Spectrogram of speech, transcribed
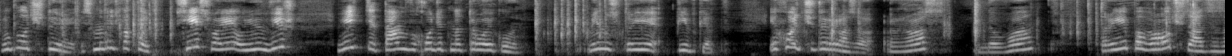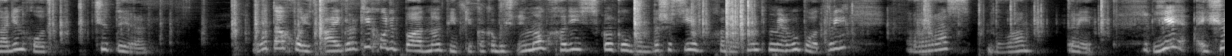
Выпало 4. И смотрите, какой. Все свои, у него, видишь, видите, там выходит на тройку. Минус 3 пипки. И ходит 4 раза. Раз, два, три. Поворот считается за один ход. 4. Вот так ходит. А игроки ходят по одной пипке, как обычно. И могут ходить сколько угодно, до шести ходов. Например, выпало три. Раз, два, три. Есть еще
